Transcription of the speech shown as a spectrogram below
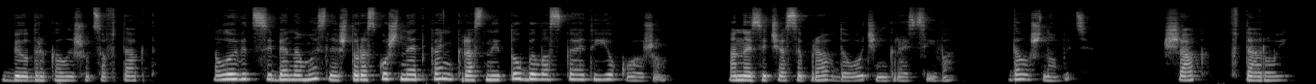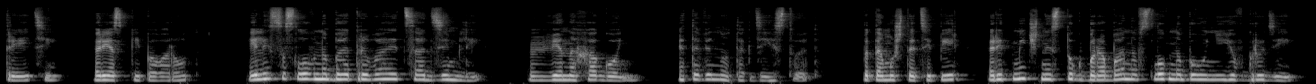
бедра колышутся в такт. Ловит себя на мысли, что роскошная ткань красной тобы ласкает ее кожу. Она сейчас и правда очень красива. Должно быть. Шаг, второй, третий, резкий поворот. Элиса словно бы отрывается от земли, в венах огонь. Это вино так действует. Потому что теперь ритмичный стук барабанов словно бы у нее в груди.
